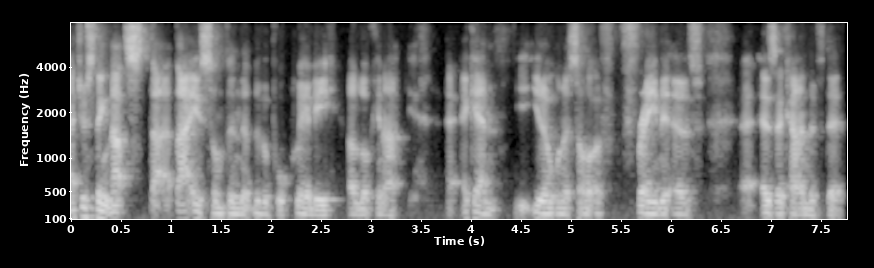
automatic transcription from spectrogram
I just think that's that that is something that Liverpool clearly are looking at. Again, you don't want to sort of frame it as uh, as a kind of they're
